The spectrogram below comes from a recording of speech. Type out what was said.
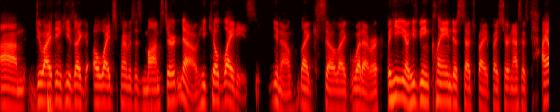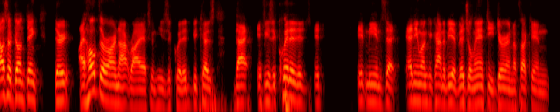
Um, do I think he's like a white supremacist monster? No, he killed whiteys, you know, like so, like whatever. But he, you know, he's being claimed as such by by certain aspects. I also don't think there. I hope there are not riots when he's acquitted because that if he's acquitted, it, it it means that anyone can kind of be a vigilante during a fucking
